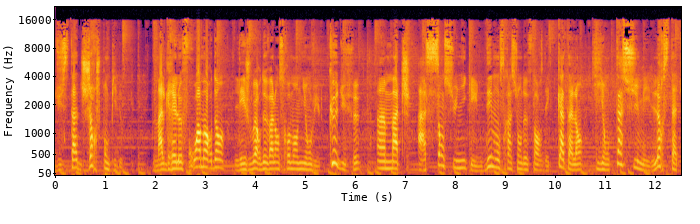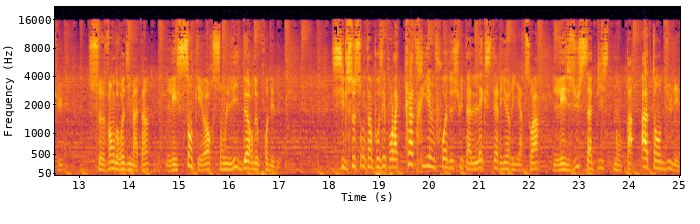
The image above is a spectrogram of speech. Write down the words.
du stade Georges Pompidou. Malgré le froid mordant, les joueurs de Valence Roman n'y ont vu que du feu, un match à sens unique et une démonstration de force des Catalans qui ont assumé leur statut. Ce vendredi matin, les Sankéors sont leaders de Pro D2. S'ils se sont imposés pour la quatrième fois de suite à l'extérieur hier soir, les USAPistes n'ont pas attendu les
